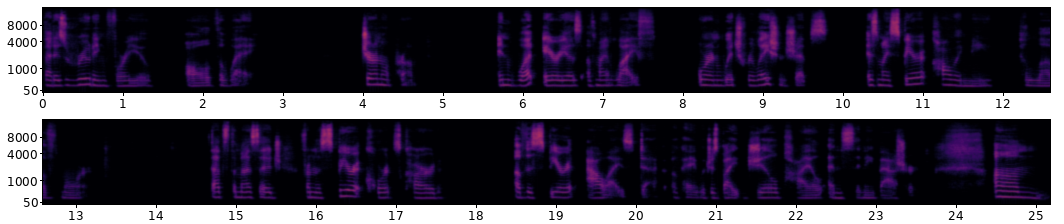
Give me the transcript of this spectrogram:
that is rooting for you all the way. Journal prompt. In what areas of my life or in which relationships is my spirit calling me to love more? That's the message from the Spirit Quartz card of the Spirit Allies deck, okay, which is by Jill Pyle and Cindy Bashert. Um,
